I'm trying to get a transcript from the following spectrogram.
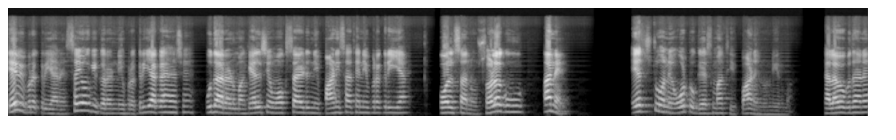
એવી પ્રક્રિયાને સંયોગીકરણની પ્રક્રિયા કહે છે. ઉદાહરણમાં કેલ્શિયમ ઓક્સાઇડની પાણી સાથેની પ્રક્રિયા, કોલસાનું સળગવું અને એચ અને ઓટુ ગેસમાંથી પાણીનું નિર્માણ. ખ્યાલ આવે બધાને?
